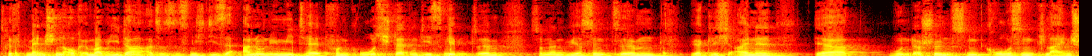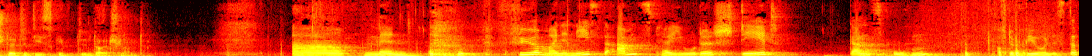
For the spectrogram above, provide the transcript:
trifft Menschen auch immer wieder. Also es ist nicht diese Anonymität von Großstädten, die es gibt, ähm, sondern wir sind ähm, wirklich eine der wunderschönsten großen Kleinstädte, die es gibt in Deutschland. Amen. Für meine nächste Amtsperiode steht ganz oben auf der Prio-Liste.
